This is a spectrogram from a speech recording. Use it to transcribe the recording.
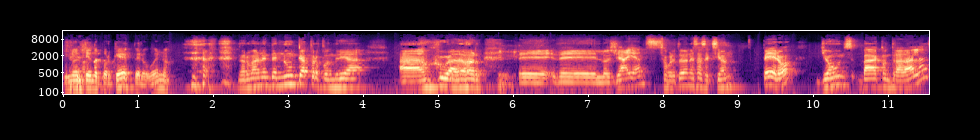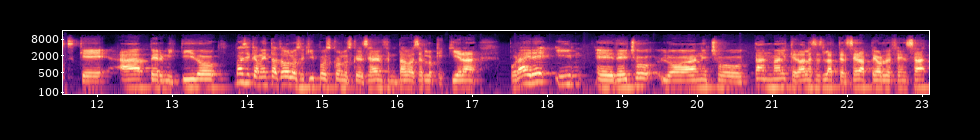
Y no entiendo por qué, pero bueno. Normalmente nunca propondría a un jugador de, de los Giants, sobre todo en esa sección, pero Jones va contra Dallas, que ha permitido básicamente a todos los equipos con los que se ha enfrentado a hacer lo que quiera por aire y eh, de hecho lo han hecho tan mal que Dallas es la tercera peor defensa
